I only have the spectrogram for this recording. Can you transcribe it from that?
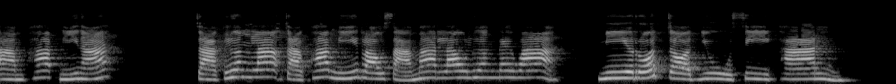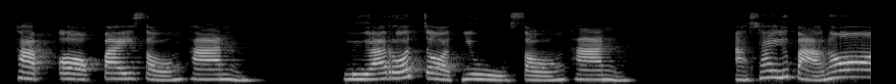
ตามภาพนี้นะ จากเรื่องเล่าจากภาพนี้เราสามารถเล่าเรื่องได้ว่า มีรถจอดอยู่สี่คัน ขับออกไปสองคัน เหลือรถจอดอยู่สองคัน อะใช่หรือเปล่าเนาะ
